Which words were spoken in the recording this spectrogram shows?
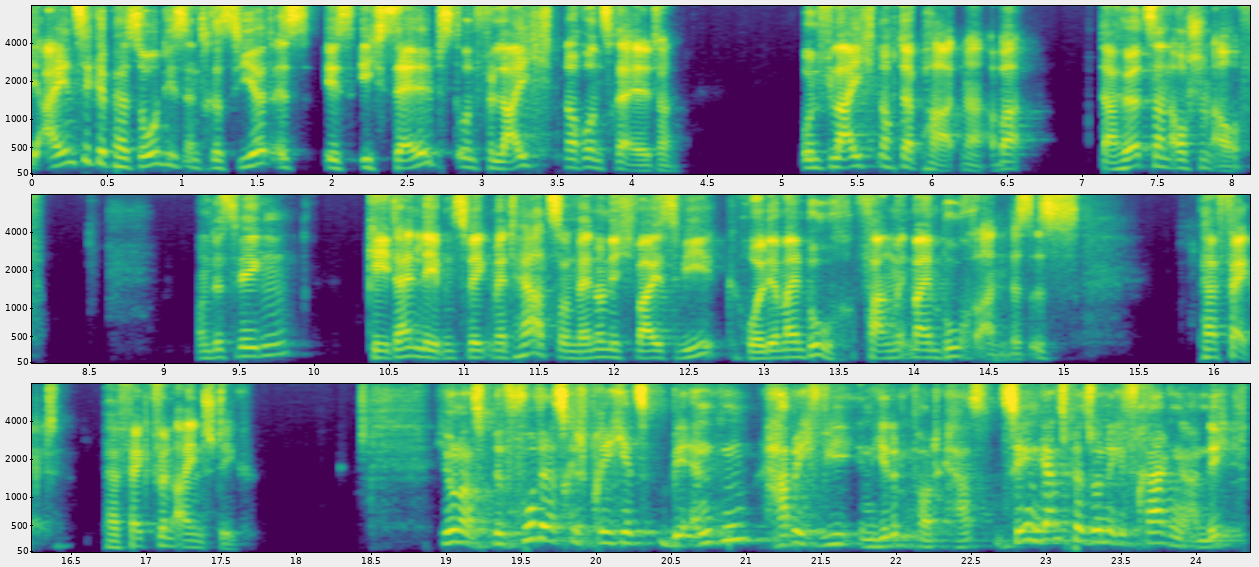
Die einzige Person, die es interessiert, ist, ist ich selbst und vielleicht noch unsere Eltern. Und vielleicht noch der Partner. Aber da hört es dann auch schon auf. Und deswegen geh dein Lebensweg mit Herz. Und wenn du nicht weißt, wie, hol dir mein Buch. Fang mit meinem Buch an. Das ist perfekt. Perfekt für einen Einstieg. Jonas, bevor wir das Gespräch jetzt beenden, habe ich wie in jedem Podcast zehn ganz persönliche Fragen an dich,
